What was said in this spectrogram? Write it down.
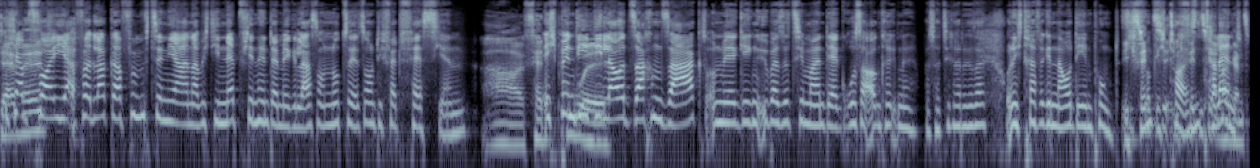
Ich habe vor, ja, vor locker 15 Jahren habe ich die Näpfchen hinter mir gelassen und nutze jetzt noch die Fettfässchen. Ah, Fett Ich bin die, die laut Sachen sagt und mir gegenüber sitzt jemand, der große Augen kriegt. Nee, was hat sie gerade gesagt? Und ich treffe genau den Punkt. Das Ich finde wirklich es toll. Ist ja ein ganz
